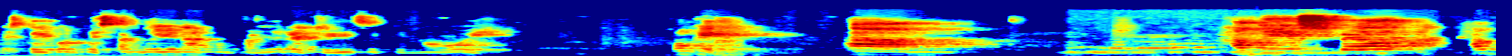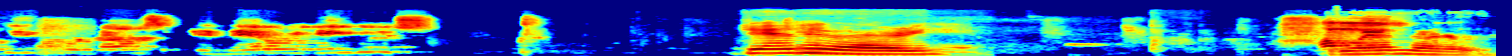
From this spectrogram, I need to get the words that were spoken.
Le estoy contestando a una compañera que dice que no oye. Okay. Um, how do you spell, how do you pronounce enero in English? January. How many, January.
